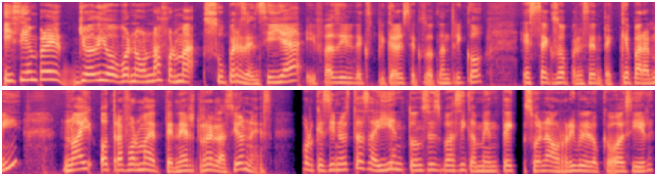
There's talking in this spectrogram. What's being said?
Y siempre yo digo, bueno, una forma súper sencilla y fácil de explicar el sexo tántrico es sexo presente, que para mí no hay otra forma de tener relaciones, porque si no estás ahí, entonces básicamente suena horrible lo que voy a decir,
